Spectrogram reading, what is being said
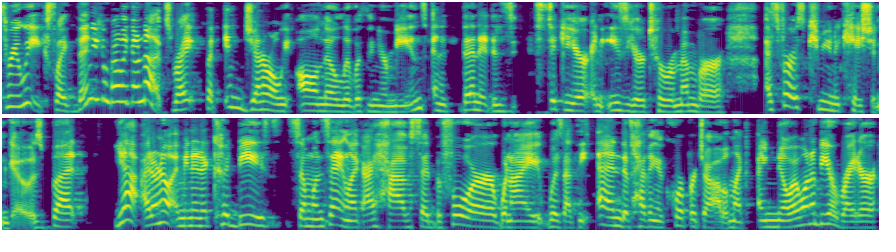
three weeks. Like then you can probably go nuts, right? But in general, we all know live within your means and it, then it is stickier and easier to remember as far as communication goes. But yeah, I don't know. I mean, and it could be someone saying, like I have said before, when I was at the end of having a corporate job, I'm like, I know I want to be a writer.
